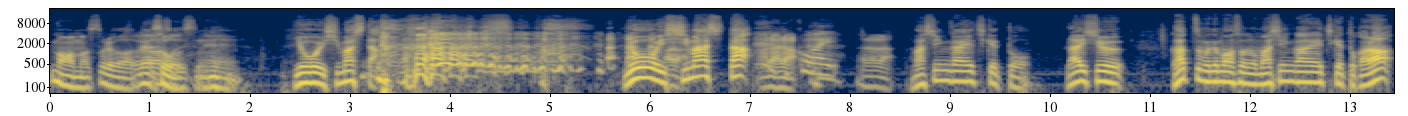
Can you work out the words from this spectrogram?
まあまあ、それはそれはそううですすねね。用意しました。用意しました。あらら。怖い。あらら。マシンガンエチケット、来週、ガッツムネマソのマシンガンエチケットから、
